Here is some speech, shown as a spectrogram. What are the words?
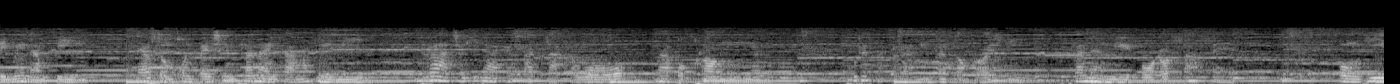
ริมแม่น้ำปิง แล้วส่งคนไปเชิญพระนางจามเทวีราชธิดากษัตริย์จากโวมาปกครองเมือง พุทธศักราช 1204 พระนางมีโอรสสาแฝดองค์ที่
